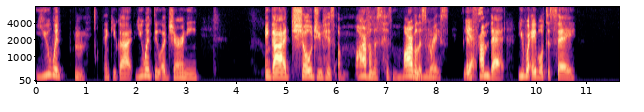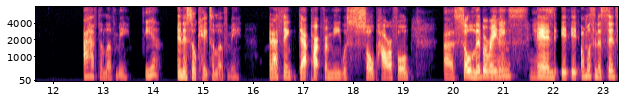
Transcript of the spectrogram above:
you went, mm, thank you, God. You went through a journey and God showed you his uh, marvelous, his marvelous Mhm. grace. yes. And from that, you were able to say, I have to love me, yeah. and it's okay to love me. And I think that part for me was so powerful, uh, so liberating, Yes. yes. and it it almost in a sense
